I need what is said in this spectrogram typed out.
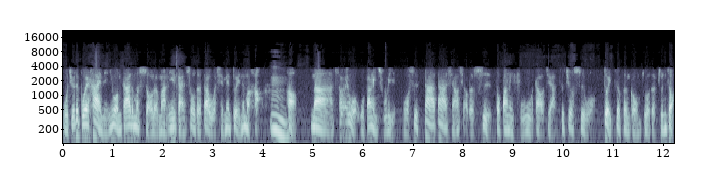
我绝对不会害你，因为我们大家那么熟了嘛，你也感受得到我前面对你那么好，嗯，好，那交给我，我帮你处理，我是大大小小的事都帮你服务到家，这就是我对这份工作的尊重，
